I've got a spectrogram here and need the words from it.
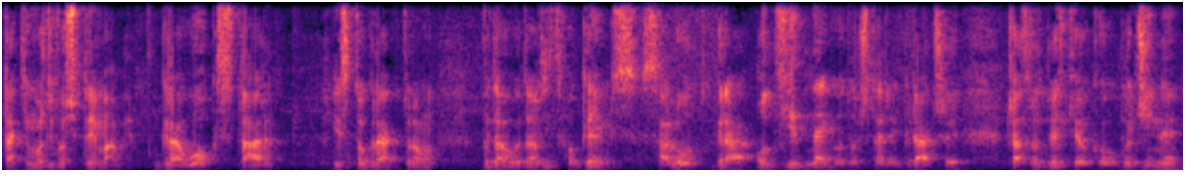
takie możliwości tutaj mamy. Gra Walkstar jest to gra, którą wydało wydawnictwo Games Salute. Gra od 1 do 4 graczy. Czas rozgrywki około godziny.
